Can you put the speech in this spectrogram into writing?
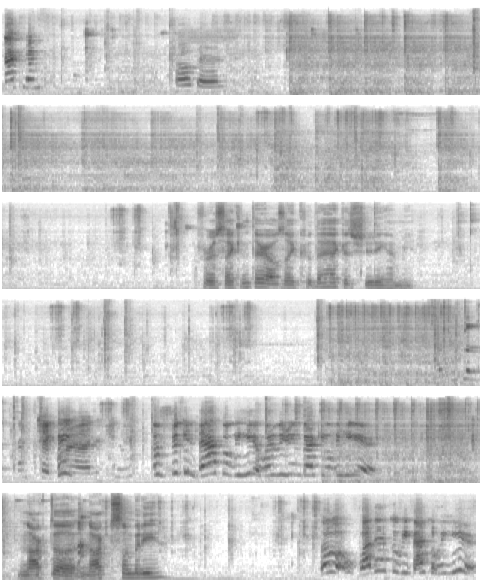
Knock one. Okay then. For a second there, I was like, who the heck is shooting at me? I'm just gonna take my head. We're freaking back over here. What are we doing back over here? Knocked uh, knocked somebody? Oh, why the heck are we back over here?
